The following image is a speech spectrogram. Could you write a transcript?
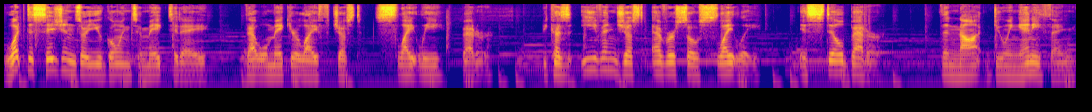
What decisions are you going to make today that will make your life just slightly better? Because even just ever so slightly is still better than not doing anything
